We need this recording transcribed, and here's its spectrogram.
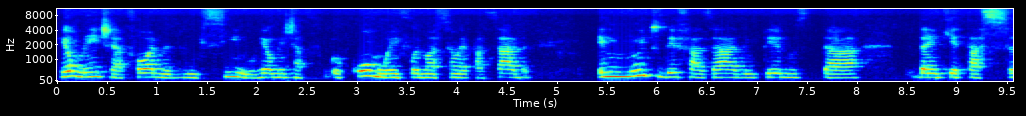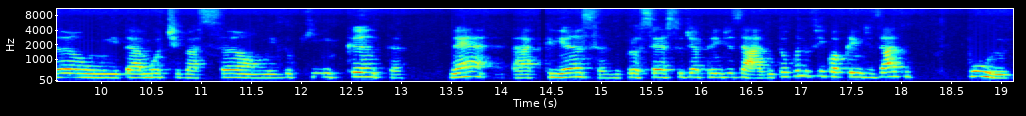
realmente a forma do ensino, realmente a, como a informação é passada, é muito defasado em termos da da inquietação e da motivação e do que encanta né, a criança no processo de aprendizado. Então, quando fica o aprendizado puro,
